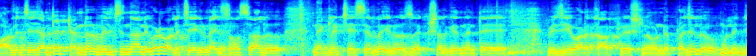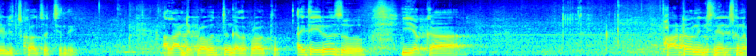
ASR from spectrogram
వాళ్ళు చే అంటే టెండర్ పిలిచిన దాన్ని కూడా వాళ్ళు చేయకుండా ఐదు సంవత్సరాలు నెగ్లెక్ట్ చేసేలా ఈరోజు యాక్చువల్గా ఏంటంటే విజయవాడ కార్పొరేషన్లో ఉండే ప్రజలు మూల్యం చెల్లించుకోవాల్సి వచ్చింది. అలాంటి ప్రభుత్వం గత ప్రభుత్వం. అయితే ఈరోజు ఈ యొక్క పాఠం నుంచి నేర్చుకున్న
